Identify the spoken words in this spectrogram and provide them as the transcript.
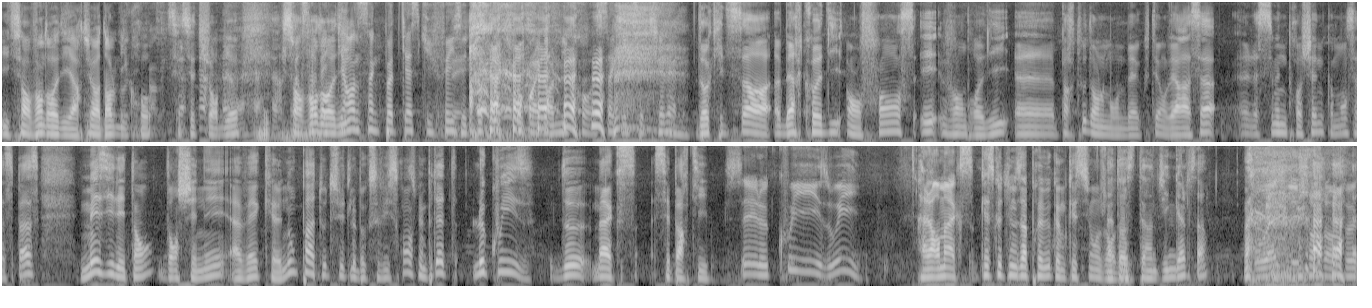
il sort vendredi. Arthur dans le micro, c'est toujours mieux. Il sort Ça vendredi, 45 podcasts qu'il fait, il sait toujours pas trop pour aller dans le micro. C'est ça qui est exceptionnel. donc il sort mercredi en France et vendredi euh, partout dans le monde. Ben, écoutez, on verra ça euh, la semaine prochaine comment ça se passe. Mais il est temps d'enchaîner avec euh, non pas tout de suite le box office France, mais peut-être le quiz de Max. C'est parti. C'est le quiz, oui Alors Max, qu'est-ce que tu nous as prévu comme question aujourd'hui? Attends, c'était un jingle ça? Ouais, je les change un peu.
